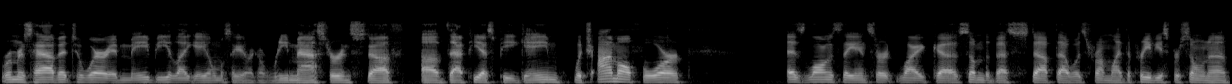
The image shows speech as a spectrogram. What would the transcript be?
rumors have it to where it may be like a almost like, like a remaster and stuff of that PSP game, which I'm all for as long as they insert like uh, some of the best stuff that was from like the previous Persona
